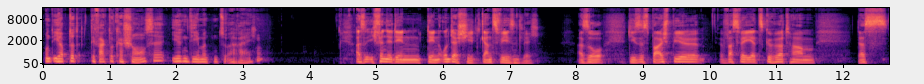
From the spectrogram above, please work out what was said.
und ich habe dort de facto keine Chance, irgendjemanden zu erreichen. Also ich finde den, den Unterschied ganz wesentlich. Also dieses Beispiel, was wir jetzt gehört haben, das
